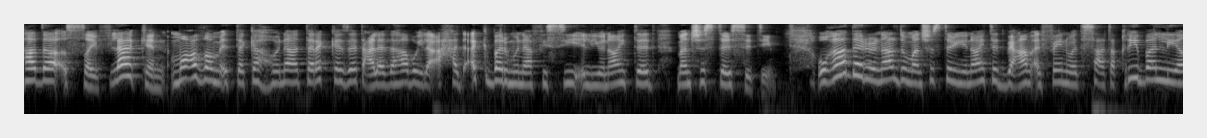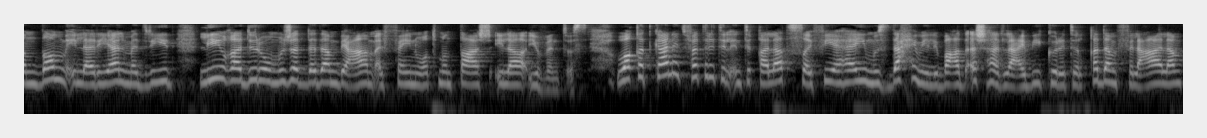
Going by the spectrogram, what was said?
هذا الصيف. لكن معظم التكهنات تركزت على ذهابه إلى أحد أكبر منافسي اليونايتد مانشستر سيتي. وغادر رونالدو مانشستر يونايتد بعام 2009 تقريبا لينضم إلى ريال مدريد ليغادره مجددا بعام 2018 إلى يوفنتوس. وقد كانت فترة الانتقالات الصيفية هاي مزدحمة لبعض أشهر لاعبي كرة القدم في العالم.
